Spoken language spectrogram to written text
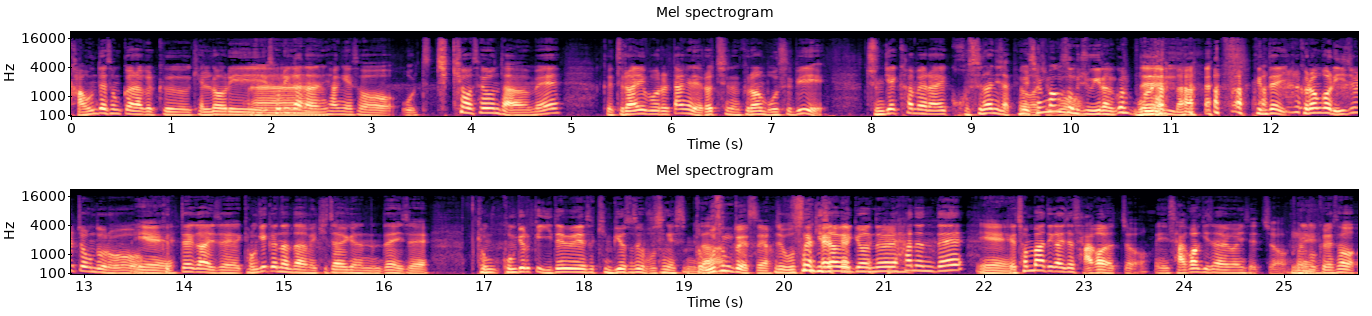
가운데 손가락을 그 갤러리 아. 소리가 나는 향해서 오- 치켜 세운 다음에 그 드라이버를 땅에 내려치는 그런 모습이 중계 카메라에 고스란히 잡혀가지고 생방송 중이란 걸 몰랐나? 근데 그런 걸 잊을 정도로 예. 그때가 이제 경기 끝난 다음에 기자회견했는데 이제 경- 공교롭게 이 대회에서 김비호 선수가 우승했습니다. 또 우승도 했어요. 이제 우승 기자회견을 하는데 예. 첫 마디가 이제 사과였죠. 이 사과 기자회견이 됐죠. 결국 네. 그래서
